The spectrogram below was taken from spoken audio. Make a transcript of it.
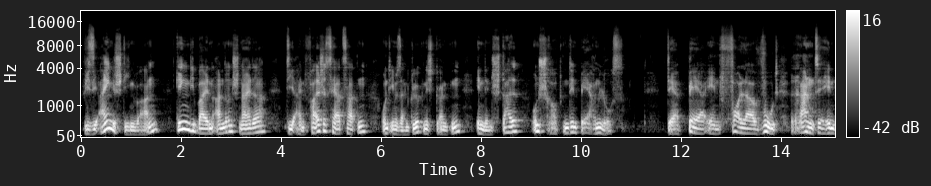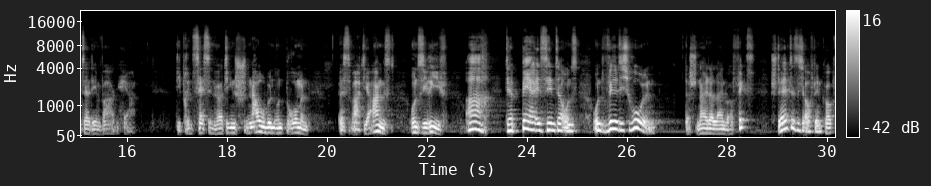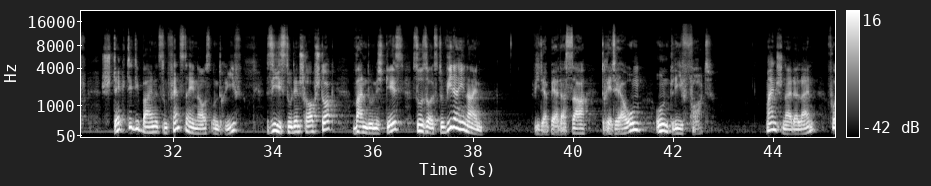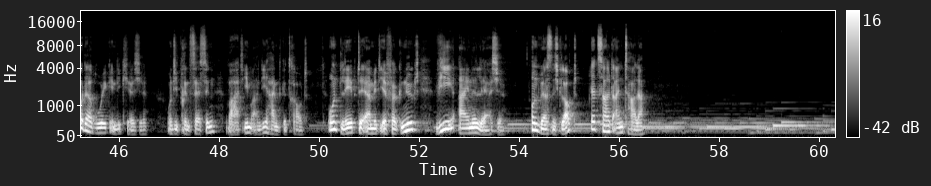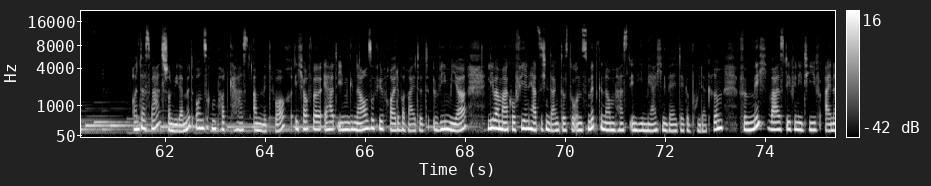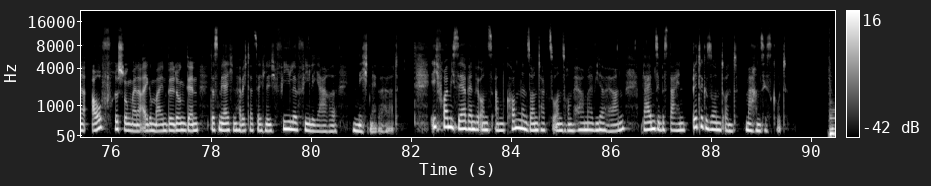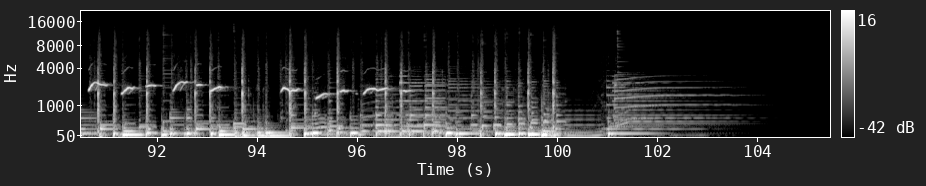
Wie sie eingestiegen waren, gingen die beiden anderen Schneider, die ein falsches Herz hatten und ihm sein Glück nicht gönnten, in den Stall und schraubten den Bären los. Der Bär in voller Wut rannte hinter dem Wagen her. Die Prinzessin hörte ihn schnauben und brummen. Es ward ihr Angst, und sie rief Ach, der Bär ist hinter uns und will dich holen. Das Schneiderlein war fix, stellte sich auf den Kopf, steckte die Beine zum Fenster hinaus und rief Siehst du den Schraubstock? Wann du nicht gehst, so sollst du wieder hinein. Wie der Bär das sah, drehte er um und lief fort. Mein Schneiderlein fuhr da ruhig in die Kirche, und die Prinzessin ward ihm an die Hand getraut, und lebte er mit ihr vergnügt wie eine Lerche. Und wer es nicht glaubt, der zahlt einen Taler. Und das war es schon wieder mit unserem Podcast am Mittwoch. Ich hoffe, er hat Ihnen genauso viel Freude bereitet wie mir. Lieber Marco, vielen herzlichen Dank, dass du uns mitgenommen hast in die Märchenwelt der Gebrüder Grimm. Für mich war es definitiv eine Auffrischung meiner Allgemeinbildung, denn das Märchen habe ich tatsächlich viele, viele Jahre nicht mehr gehört. Ich freue mich sehr, wenn wir uns am kommenden Sonntag zu unserem Hör mal wieder hören. Bleiben Sie bis dahin bitte gesund und machen Sie es gut.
